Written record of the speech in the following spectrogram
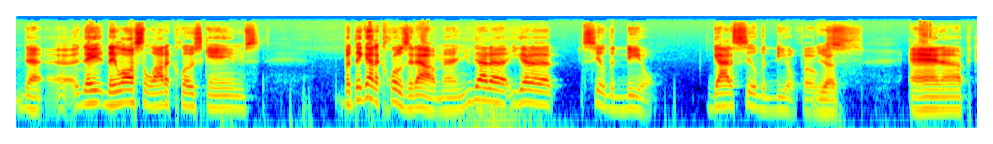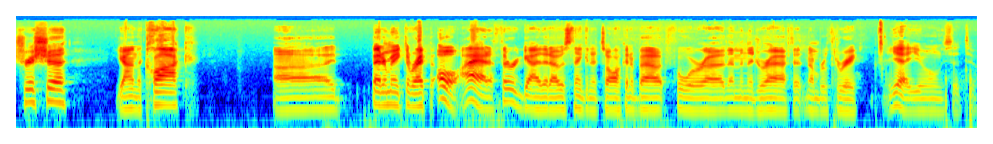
That uh, they they lost a lot of close games, but they got to close it out, man. You gotta you gotta seal the deal. Got to seal the deal, folks. Yes. And uh, Patricia, you're on the clock. Uh, better make the right. Oh, I had a third guy that I was thinking of talking about for uh, them in the draft at number three. Yeah, you only said two.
